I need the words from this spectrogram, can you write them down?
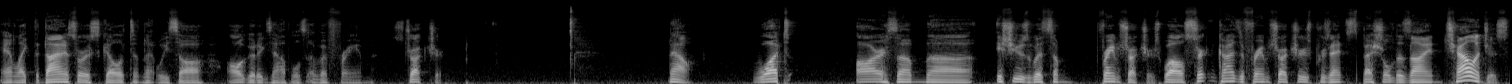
and like the dinosaur skeleton that we saw, all good examples of a frame structure. Now, what are some uh, issues with some frame structures? Well, certain kinds of frame structures present special design challenges.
